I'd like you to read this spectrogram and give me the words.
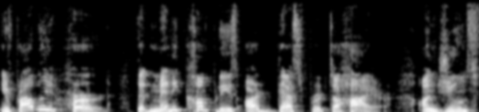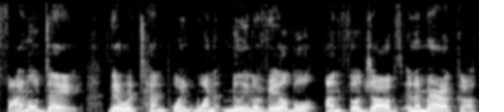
You've probably heard that many companies are desperate to hire. On June's final day, there were 10.1 million available unfilled jobs in America,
